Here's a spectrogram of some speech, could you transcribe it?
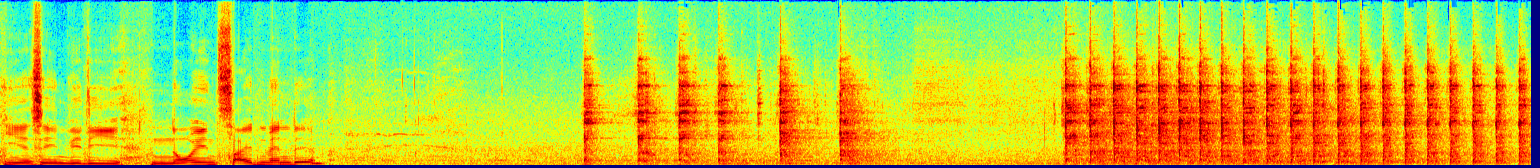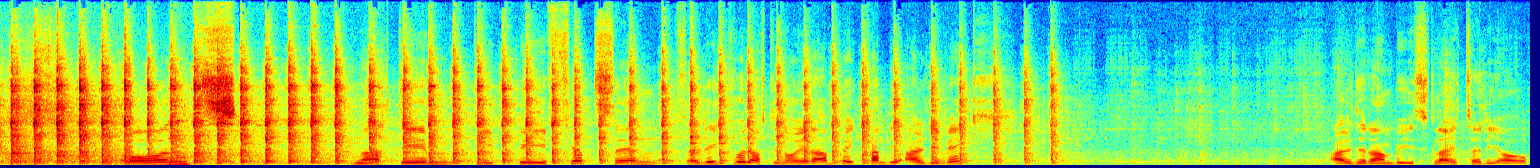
Hier sehen wir die neuen Seitenwände. Und nachdem die B14 verlegt wurde auf die neue Rampe, kann die alte weg. Alte Rampe ist gleichzeitig auch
